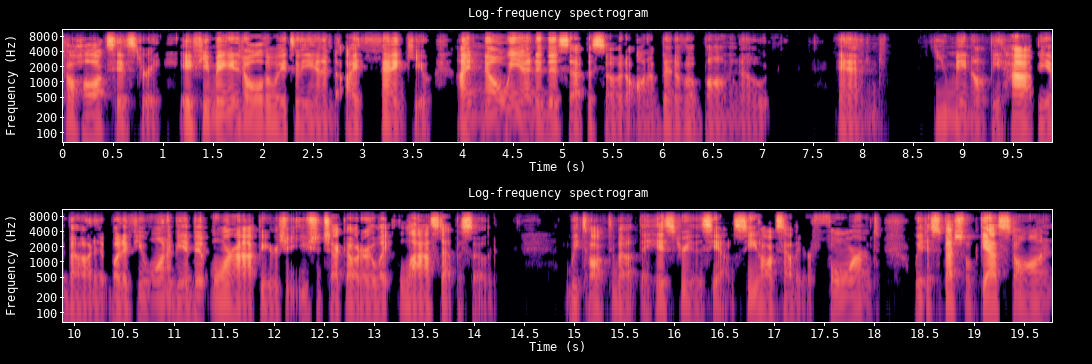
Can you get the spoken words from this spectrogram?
to Hawks history. If you made it all the way to the end, I thank you. I know we ended this episode on a bit of a bum note and you may not be happy about it, but if you want to be a bit more happy, you should check out our last episode. We talked about the history of the Seattle Seahawks, how they were formed. We had a special guest on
